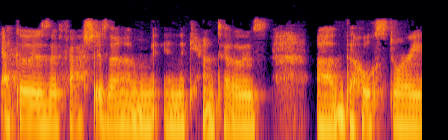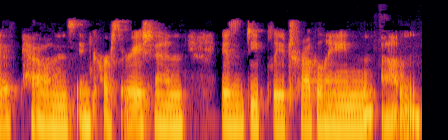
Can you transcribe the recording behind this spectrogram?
echoes of fascism in the cantos. Um, the whole story of Pound's incarceration is deeply troubling. Um,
